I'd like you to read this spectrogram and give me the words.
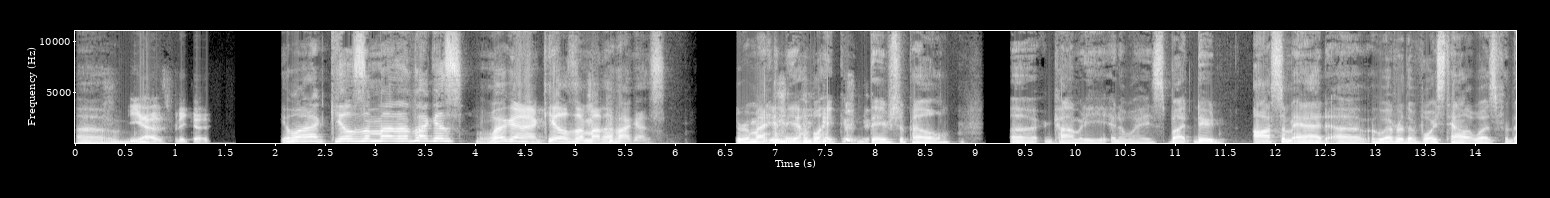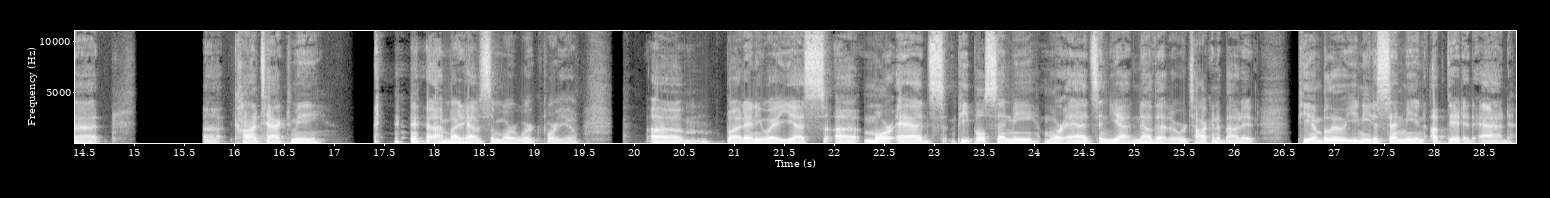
Um Yeah, it's pretty good. You wanna kill some motherfuckers? We're gonna kill some motherfuckers. It reminded me of like Dave Chappelle uh comedy in a ways. But dude, awesome ad. Uh whoever the voice talent was for that, uh contact me. I might have some more work for you. Um but anyway, yes, uh more ads. People send me more ads and yeah, now that we're talking about it, PM Blue, you need to send me an updated ad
